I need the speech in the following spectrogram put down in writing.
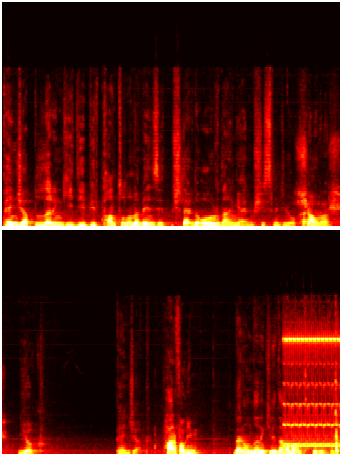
Pencaplıların giydiği bir pantolona benzetmişler de oradan gelmiş ismi diyor o kaynak. Şalvar. Yok. Pencap. Harf alayım. Ben onlarınkini daha mantıklı buldum.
